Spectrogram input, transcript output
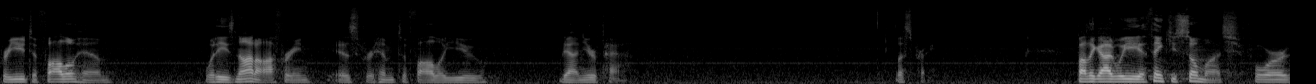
for you to follow Him. What He's not offering is for Him to follow you down your path. Let's pray. Father God, we thank you so much for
